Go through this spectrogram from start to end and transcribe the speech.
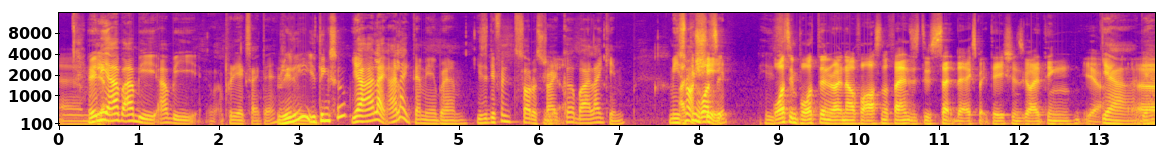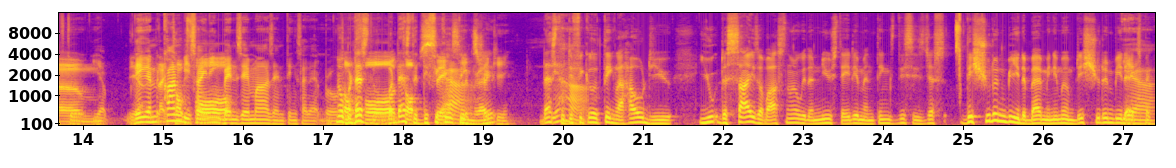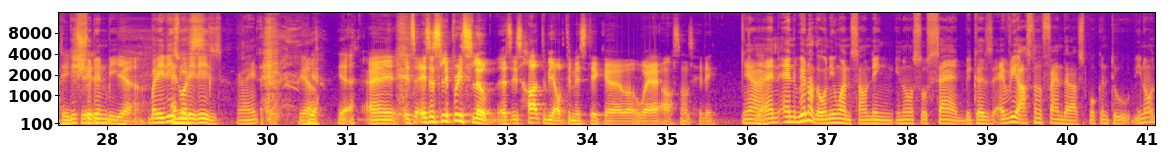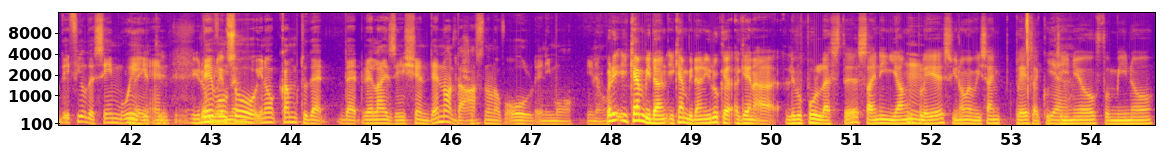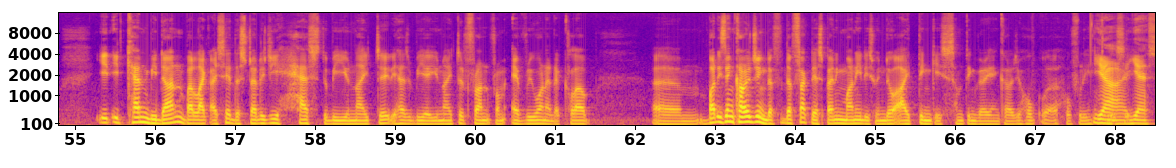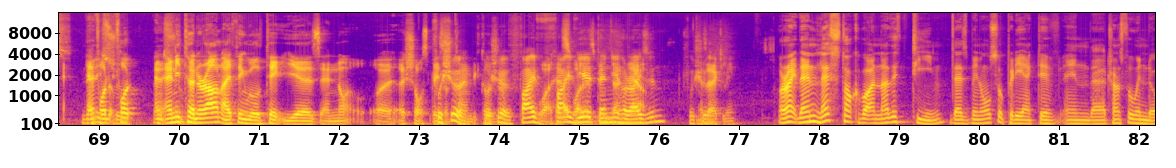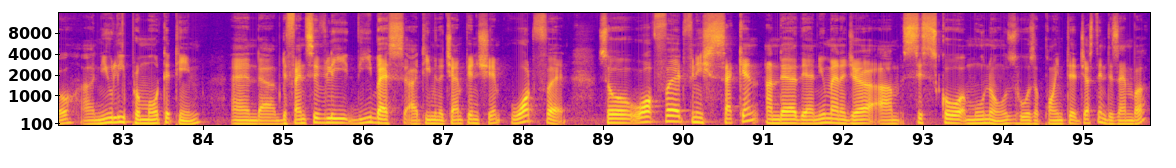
Um, really, Yeah. I'll, I'll be I'll be pretty excited. Really? Mm. You think so? Yeah, I like I like Tammy Abraham. He's a different sort of striker, but I like him. I mean, he's I not think what's shit. He's- What's important right now for Arsenal fans is to set their expectations. Go, I think, yeah, yeah, they have to. Um, Yep. Yeah, they can, like can't be signing four- Benzema's and things like that, bro. No, but top that's the- four, but that's the difficult six thing, looks right? tricky. That's the difficult thing. Like, how do you you the size of Arsenal with a new stadium and things? This is just this shouldn't be the bare minimum. This shouldn't be the yeah, expectation. this shouldn't be. Yeah, But it is And what it is, right? yeah. Yeah, yeah. And it's it's a slippery slope. It's, it's hard to be optimistic uh, about where Arsenal's heading. Yeah, Yeah. and and we're not the only ones sounding you know so sad because every Arsenal fan that I've spoken to, you know, they feel the same way, and they've also them. you know come to that that realization they're not the Arsenal of old anymore. You know, But it, it can be done. It can be done. You look at again uh, Liverpool, Leicester signing young Mm. players. You know when we sign players like Yeah. Coutinho, Firmino, it, it can be done. But like I said, the strategy has to be united. It has to be a united front from everyone at the club. Um, but it's encouraging. The, the fact they're spending money this window, I think, is something very encouraging. Ho- uh, hopefully, we'll Yeah, see. yes. and for, the, for and any true. turnaround, I think will take years and not a, a short space for of sure, time for because sure. of Five what has- five what year, has ten year done, yeah. horizon, for sure. Exactly. All right, then let's talk about another team that's been also pretty active in the transfer window, a newly promoted team, and uh, defensively the best uh, team in the championship, Watford. So Watford finished second under their new manager, um, Xisco Munoz, who was appointed just in December,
